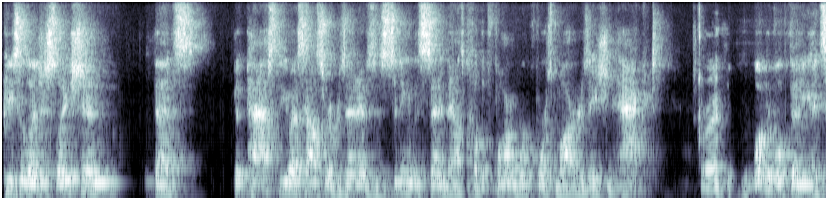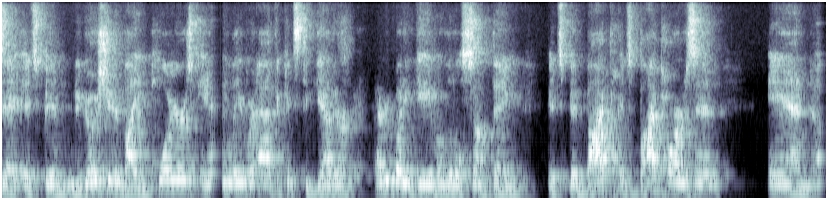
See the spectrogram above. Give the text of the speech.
piece of legislation that's that passed the U.S. House of Representatives and sitting in the Senate now. It's called the Farm Workforce Modernization Act. Right. It's a wonderful thing. It's a it's been negotiated by employers and labor advocates together. Everybody gave a little something. It's been bi it's bipartisan and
